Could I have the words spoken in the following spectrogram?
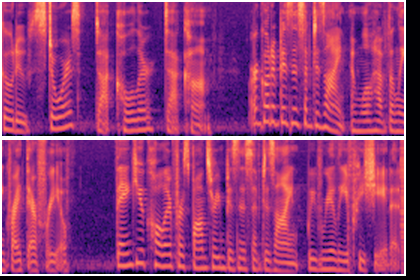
go to stores.kohler.com or go to Business of Design and we'll have the link right there for you. Thank you, Kohler, for sponsoring Business of Design. We really appreciate it.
